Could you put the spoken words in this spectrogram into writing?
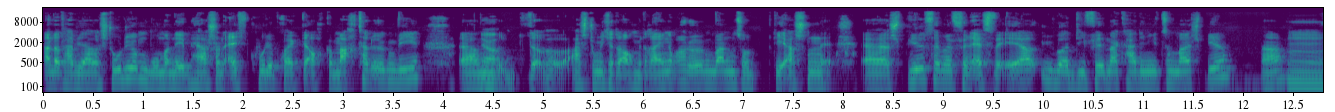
anderthalb Jahre Studium, wo man nebenher schon echt coole Projekte auch gemacht hat irgendwie. Ähm, ja. Da hast du mich ja da auch mit reingebracht irgendwann, so die ersten äh, Spielfilme für den SWR über die Filmakademie zum Beispiel. Ja? Mhm.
